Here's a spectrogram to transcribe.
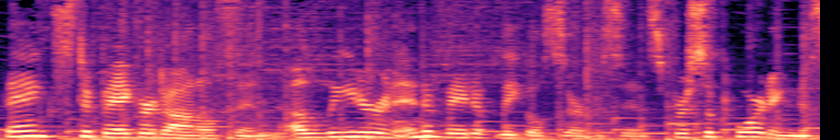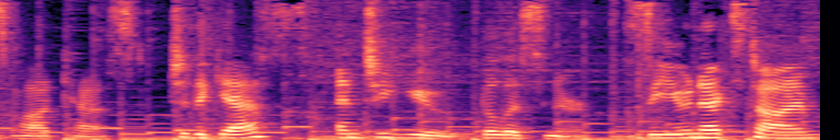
Thanks to Baker Donelson, a leader in innovative legal services, for supporting this podcast, to the guests, and to you, the listener. See you next time.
